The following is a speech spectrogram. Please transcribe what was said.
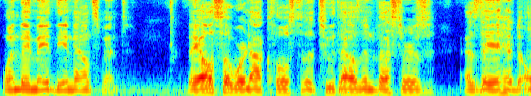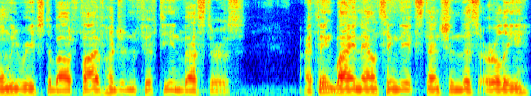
when they made the announcement. They also were not close to the 2,000 investors as they had only reached about 550 investors. I think by announcing the extension this early,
